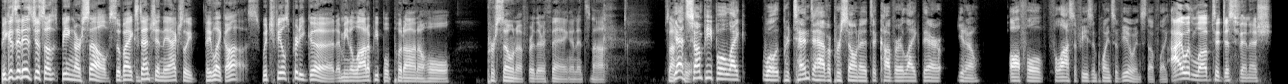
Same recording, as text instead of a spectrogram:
because it is just us being ourselves. So by Mm-hmm. extension, they actually they like us, which feels pretty good. I mean, a lot of people put on a whole persona for their thing, and it's not. It's not yeah, cool. and some people like will pretend to have a persona to cover like their, you know, awful philosophies and points of view and stuff like that. I would love to just finish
